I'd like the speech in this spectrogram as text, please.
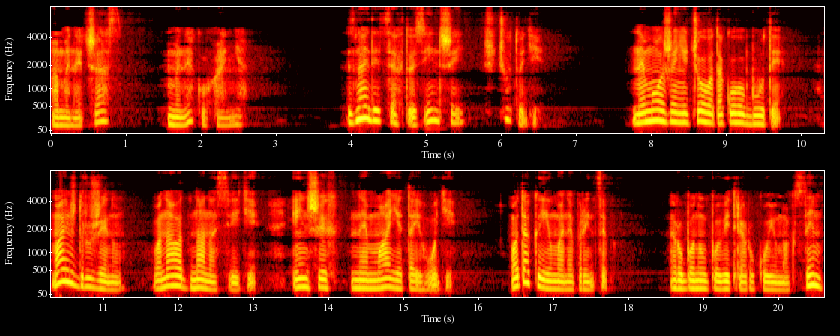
а мене час, мене кохання. Знайдеться хтось інший, що тоді? Не може нічого такого бути. Маєш дружину, вона одна на світі, інших немає, та й годі. Отакий у мене принцип. Рубанув повітря рукою Максим,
